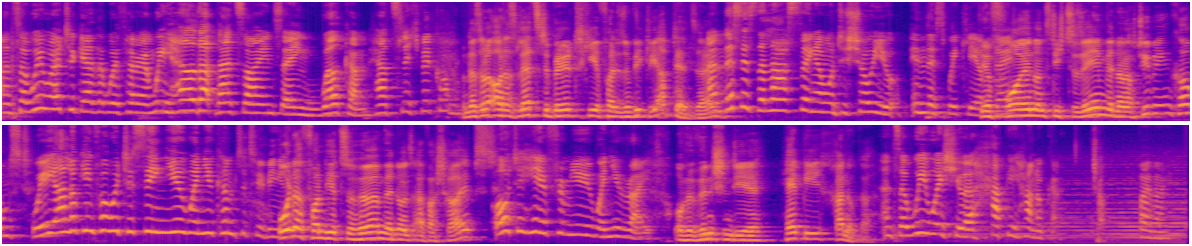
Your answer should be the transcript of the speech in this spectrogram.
And so we were together with her and we held up that sign saying, Welcome, herzlich willkommen. Und das soll auch das letzte Bild hier von diesem Weekly Update sein. And this is the last thing I want to show you in this weekly Wir update. freuen uns, dich zu sehen, wenn du nach Tübingen kommst. We are looking forward to seeing you when you come to Tübingen. Oder von dir zu hören, wenn du uns einfach schreibst. or to hear from you when you write. Und wir wünschen dir Happy Chanukka. And so we wish you a happy Hanukkah. Ciao. Bye bye.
